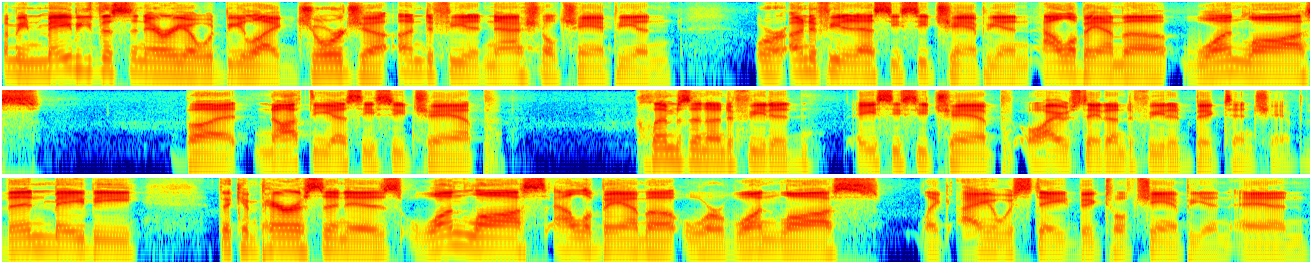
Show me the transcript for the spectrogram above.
I mean, maybe the scenario would be like Georgia undefeated national champion or undefeated SEC champion, Alabama one loss but not the SEC champ. Clemson undefeated, ACC champ, Ohio State undefeated, Big Ten champ. Then maybe the comparison is one loss Alabama or one loss like Iowa State Big 12 champion. And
